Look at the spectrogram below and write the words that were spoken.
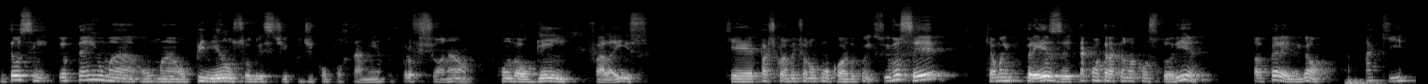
Então, assim, eu tenho uma, uma opinião sobre esse tipo de comportamento profissional, quando alguém fala isso, que é particularmente eu não concordo com isso. E você, que é uma empresa e está contratando uma consultoria, fala: peraí, amigão, aqui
